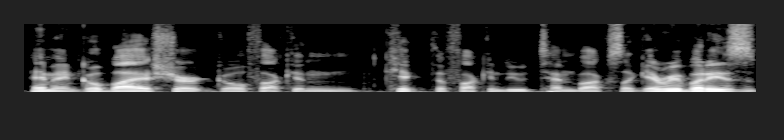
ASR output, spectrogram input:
hey, man, go buy a shirt. Go fucking kick the fucking dude ten bucks. Like everybody's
